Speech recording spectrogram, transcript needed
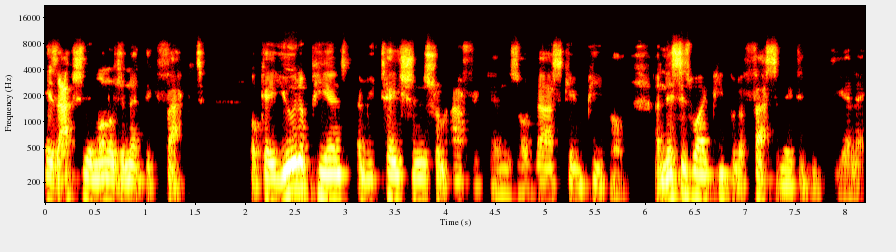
is actually a monogenetic fact. Okay, Europeans and mutations from Africans or dark-skinned people. And this is why people are fascinated with DNA.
